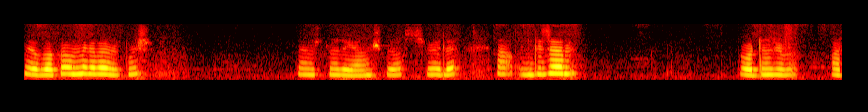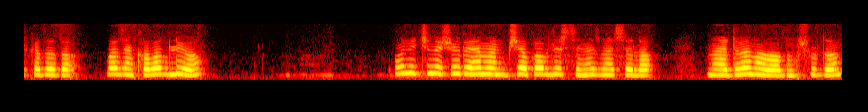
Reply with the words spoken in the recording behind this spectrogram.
Ve bakalım ne kadar bitmiş. Benim üstüme de gelmiş biraz. Şöyle. Ha, güzel. Gördüğünüz gibi arkada da bazen kalabiliyor. Onun için de şöyle hemen bir şey yapabilirsiniz. Mesela merdiven alalım şuradan.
